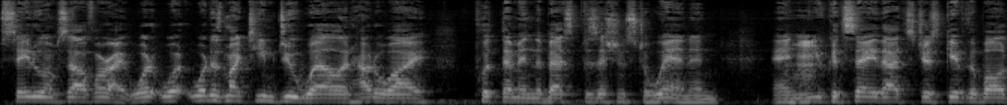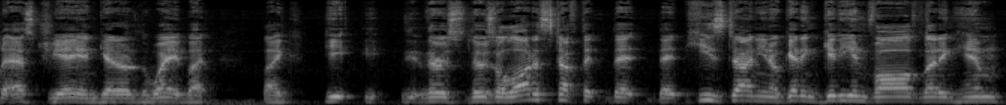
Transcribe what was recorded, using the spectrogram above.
say to himself, all right, what, what what does my team do well, and how do I put them in the best positions to win? And and mm-hmm. you could say that's just give the ball to SGA and get out of the way, but like he, he, there's there's a lot of stuff that, that that he's done. You know, getting Giddey involved, letting him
